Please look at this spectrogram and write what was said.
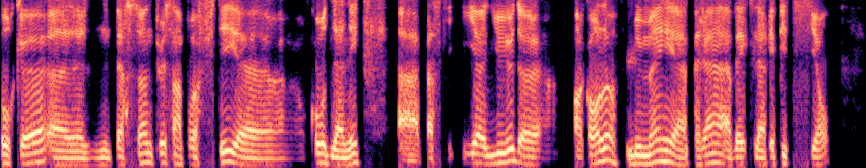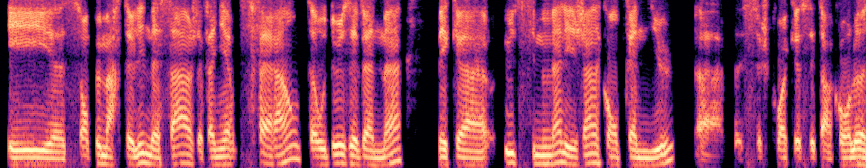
pour que une personne puisse en profiter au cours de l'année. parce qu'il y a lieu de, encore là, l'humain apprend avec la répétition. Et euh, si on peut marteler le message de manière différente aux deux événements, mais que ultimement les gens comprennent mieux, euh, je crois que c'est encore là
